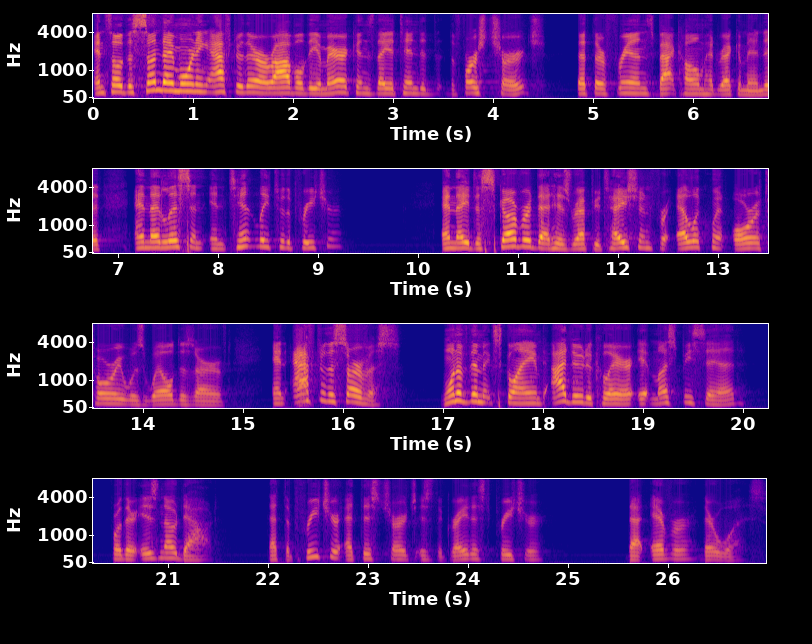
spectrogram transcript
And so the Sunday morning after their arrival, the Americans, they attended the first church that their friends back home had recommended, and they listened intently to the preacher, and they discovered that his reputation for eloquent oratory was well deserved. And after the service, one of them exclaimed, I do declare it must be said, for there is no doubt that the preacher at this church is the greatest preacher that ever there was.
